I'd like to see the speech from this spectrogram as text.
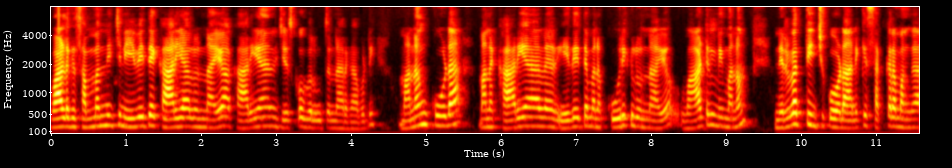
వాళ్ళకి సంబంధించిన ఏవైతే కార్యాలు ఉన్నాయో ఆ కార్యాలను చేసుకోగలుగుతున్నారు కాబట్టి మనం కూడా మన కార్యాల ఏదైతే మన కోరికలు ఉన్నాయో వాటిని మనం నిర్వర్తించుకోవడానికి సక్రమంగా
